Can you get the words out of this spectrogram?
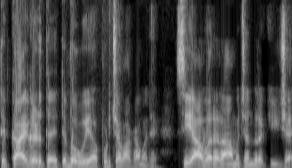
ते काय घडतंय ते बघूया पुढच्या भागामध्ये. सियावर रामचंद्र की जय.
